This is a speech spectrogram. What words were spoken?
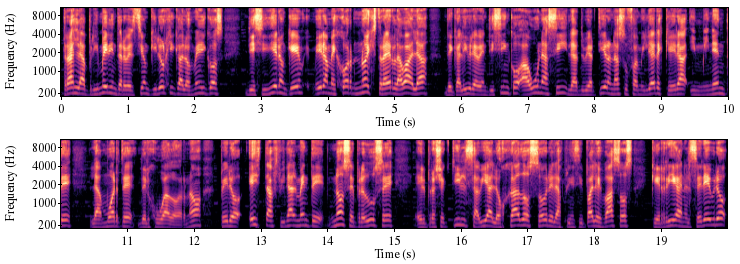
Tras la primera intervención quirúrgica, los médicos decidieron que era mejor no extraer la bala de calibre 25, aún así le advirtieron a sus familiares que era inminente la muerte del jugador, ¿no? Pero esta finalmente no se produce, el proyectil se había alojado sobre las principales vasos que que riega en el cerebro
